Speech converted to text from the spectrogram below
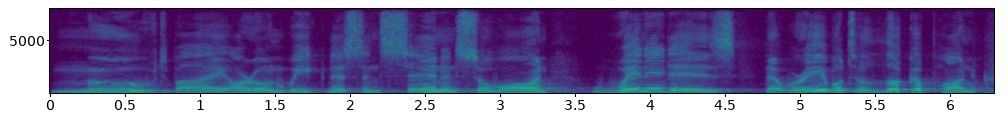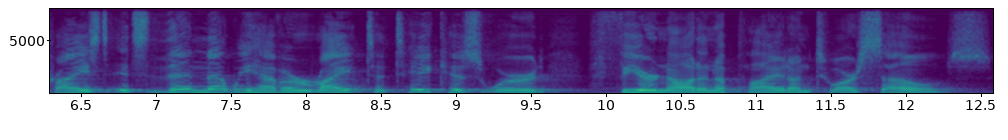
moved by our own weakness and sin and so on, when it is that we're able to look upon Christ, it's then that we have a right to take His word, fear not, and apply it unto ourselves.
